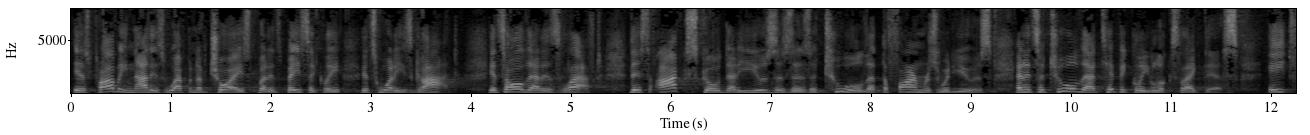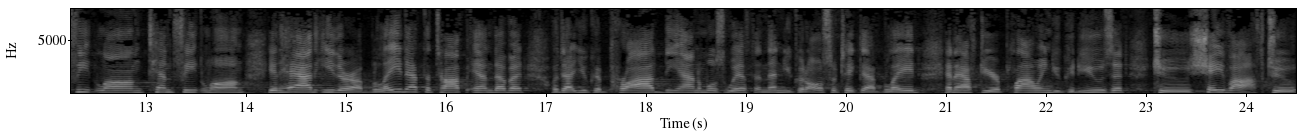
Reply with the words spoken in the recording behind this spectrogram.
is probably not his weapon of choice, but it's basically it's what he's got. It's all that is left. This ox goad that he uses is a tool that the farmers would use, and it's a tool that typically looks like this eight feet long, 10 feet long. It had either a blade at the top end of it or that you could prod the animals with, and then you could also take that blade and after you're plowing, you could use it to shave off, to,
